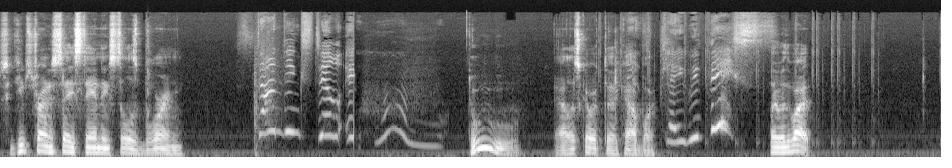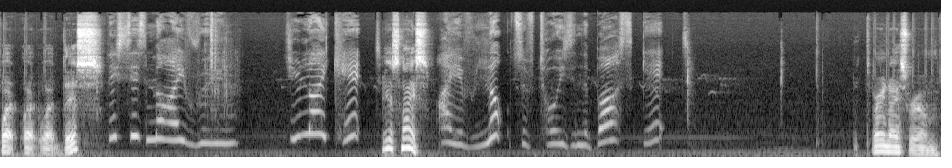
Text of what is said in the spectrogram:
She keeps trying to say standing still is boring. Standing still. is... Ooh. Ooh. Yeah, let's go with the cowboy. Play with this. Play with what? What, what, what? This? This is my room. Do you like it? Yeah, it's nice. I have lots of toys in the basket. It's a very nice room.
